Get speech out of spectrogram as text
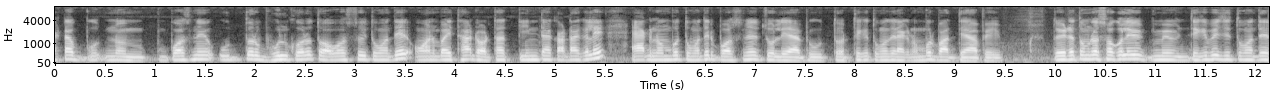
একটা প্রশ্নের উত্তর ভুল করো, তো অবশ্যই তোমাদের ওয়ান বাই থার্ড অর্থাৎ তিনটা কাটা গেলে এক নম্বর তোমাদের প্রশ্নে চলে যাবে। উত্তর থেকে তোমাদের এক নম্বর বাদ দেওয়া হবে। তো এটা তোমরা সকলে দেখবে যে তোমাদের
